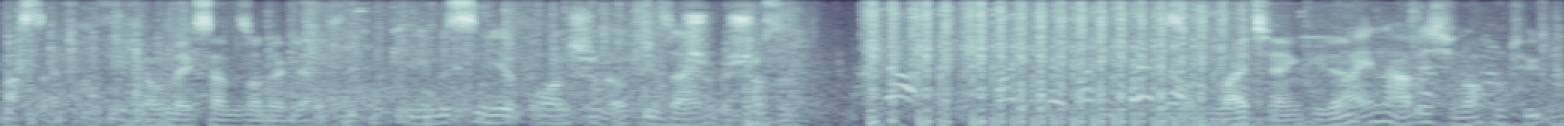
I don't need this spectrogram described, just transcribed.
machst du einfach auf dich aufmerksam, sondergleichen. Okay, die müssen hier vorne schon irgendwie sein. Schon geschossen. Ja! Das ist auch ein Light Tank wieder. Einen habe ich noch, einen Typen.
